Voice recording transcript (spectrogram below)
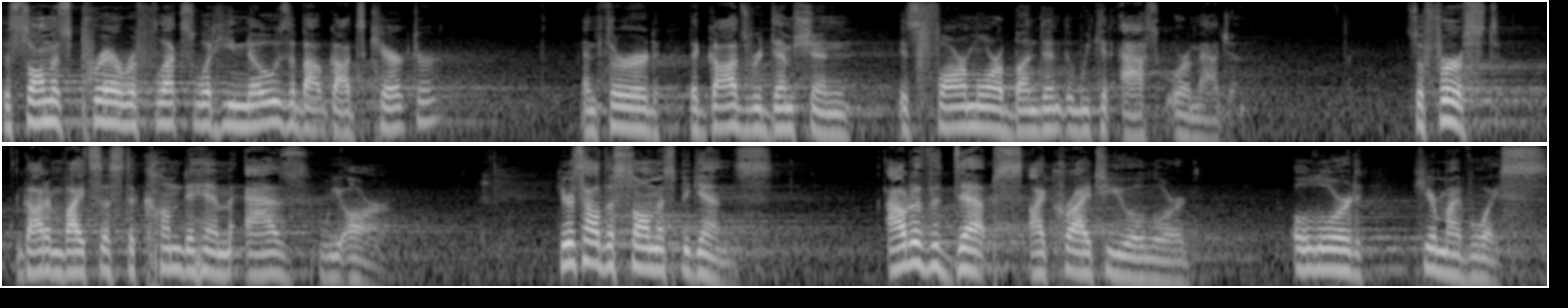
the psalmist's prayer reflects what he knows about God's character. And third, that God's redemption is far more abundant than we could ask or imagine. So, first, God invites us to come to him as we are. Here's how the psalmist begins Out of the depths I cry to you, O Lord. O Lord, hear my voice.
